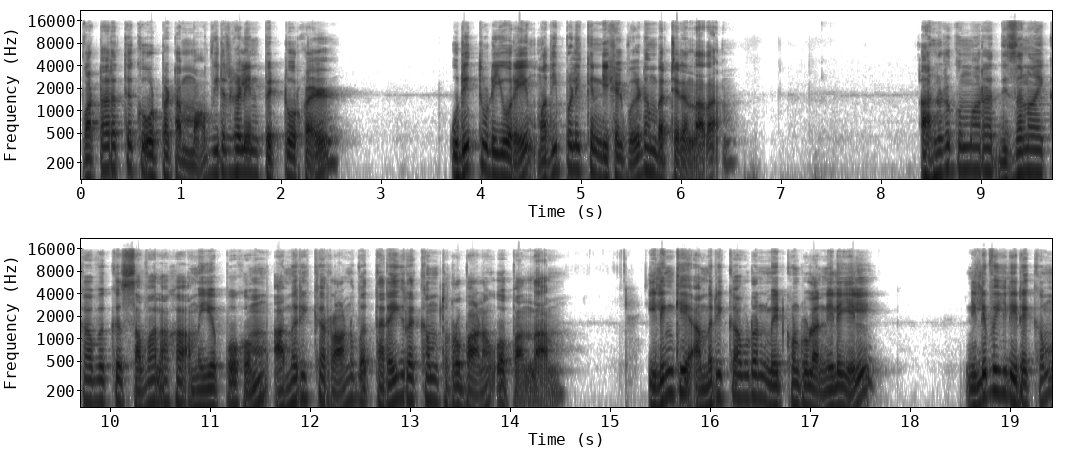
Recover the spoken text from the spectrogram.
வட்டாரத்துக்கு உட்பட்ட மாவீரர்களின் பெற்றோர்கள் உரித்துடையோரை மதிப்பளிக்கும் நிகழ்வு இடம்பெற்றிருந்தது. அனுர்குமார திசநாயக்காவுக்கு சவாலாக அமையப் போகும் அமெரிக்க இராணுவ தரையிறக்கம் தொடர்பான ஒப்பந்தம். இலங்கை அமெரிக்காவுடன் மேற்கொண்டுள்ள நிலையில் நிலுவையில் இருக்கும்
